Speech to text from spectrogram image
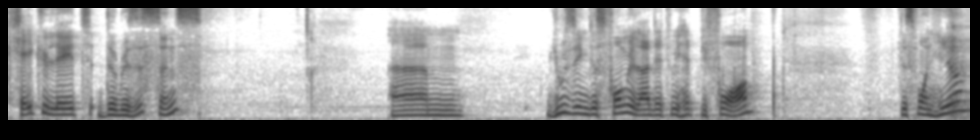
calculate the resistance um, using this formula that we had before, this one here,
